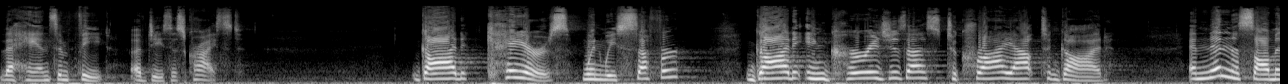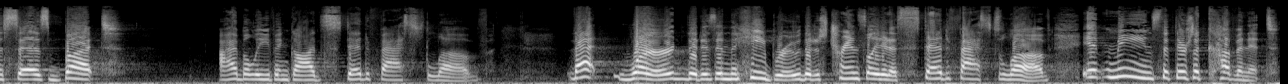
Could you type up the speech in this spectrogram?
the hands and feet of Jesus Christ. God cares when we suffer. God encourages us to cry out to God. And then the psalmist says, But I believe in God's steadfast love that word that is in the Hebrew that is translated as steadfast love, it means that there's a covenant,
